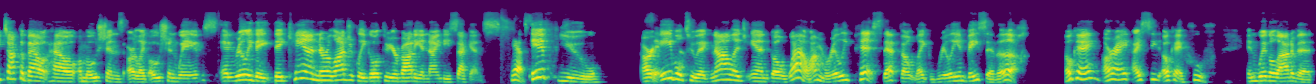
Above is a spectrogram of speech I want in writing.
We talk about how emotions are like ocean waves and really they they can neurologically go through your body in 90 seconds. Yes. If you are able to acknowledge and go, "Wow, I'm really pissed. That felt like really invasive." Ugh. Okay. All right. I see. Okay. Whew. And wiggle out of it.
